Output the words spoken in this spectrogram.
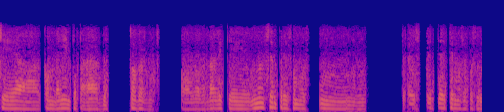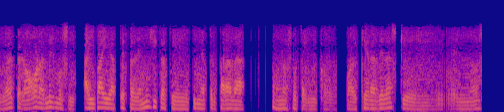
sea conveniente para todos nós. A verdade é que non sempre somos mm, temos a posibilidade, pero agora mesmo sí. Aí vai a peza de música que tiña preparada o noso técnico. Cualquera delas que eh, nos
